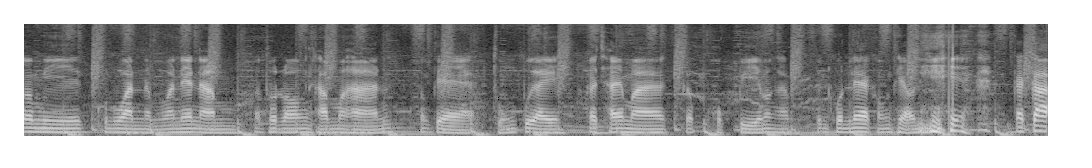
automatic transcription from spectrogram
ก็มีคุณวันน่ะมาแนะนำก็ทดลองทำอาหาร ตั้งแต่ถุงเปื่อยก็ใช้มาเกับ6 ปีมั้งครับ เป็นคนแรกของแถวนี้ กล้ากล้า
